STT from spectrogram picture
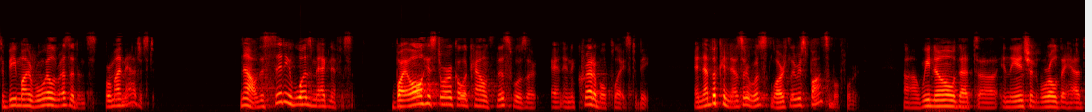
to be my royal residence for my majesty. Now, the city was magnificent. By all historical accounts, this was a, an, an incredible place to be. And Nebuchadnezzar was largely responsible for it. Uh, we know that uh, in the ancient world they had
